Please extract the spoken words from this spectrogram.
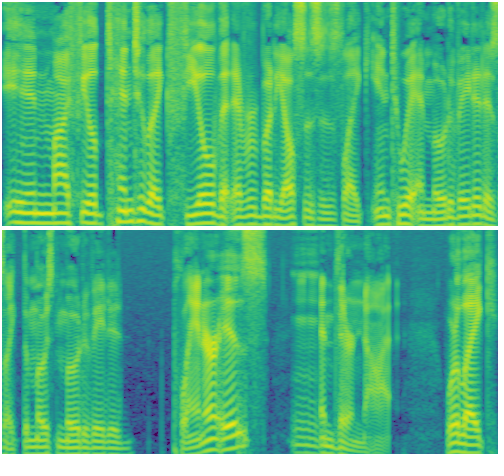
in my field tend to like feel that everybody else is, is like into it and motivated as like the most motivated planner is, and they're not. We're like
